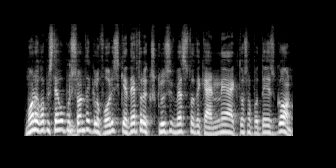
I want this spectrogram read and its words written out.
Μόνο εγώ πιστεύω πως η Sony θα κυκλοφορήσει και δεύτερο exclusive μέσα στο 19 εκτός από Days Gone.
